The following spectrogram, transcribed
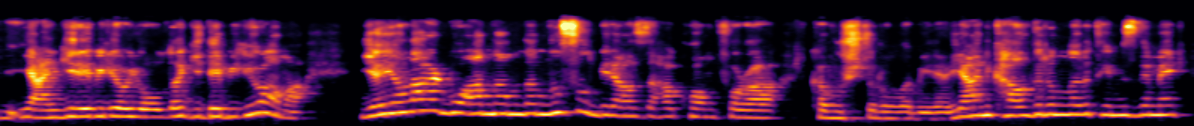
yani girebiliyor, yolda gidebiliyor ama yayalar bu anlamda nasıl biraz daha konfora kavuşturulabilir? Yani kaldırımları temizlemek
